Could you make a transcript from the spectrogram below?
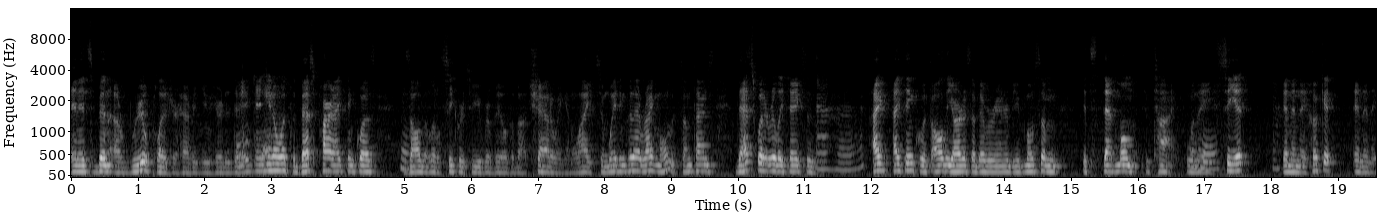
And it's been a real pleasure having you here today. Thank and you you. know what the best part I think was is Hmm. all the little secrets you've revealed about shadowing and lights and waiting for that right moment. Sometimes that's what it really takes is Uh-huh. I, I think with all the artists I've ever interviewed, most of them it's that moment in time when they Mhm. see it uh-huh. and then they hook it and then they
